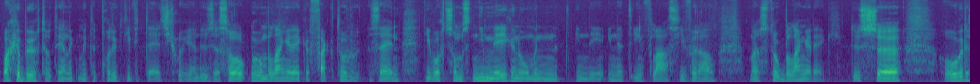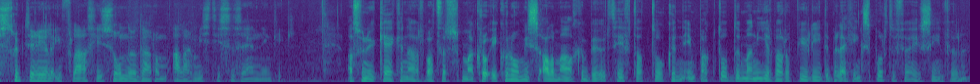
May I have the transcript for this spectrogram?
Wat gebeurt er uiteindelijk met de productiviteitsgroei? Hè? Dus dat zal ook nog een belangrijke factor zijn. Die wordt soms niet meegenomen in het, in, in het inflatieverhaal, maar is toch belangrijk. Dus uh, hogere structurele inflatie zonder daarom alarmistisch te zijn, denk ik. Als we nu kijken naar wat er macro-economisch allemaal gebeurt, heeft dat ook een impact op de manier waarop jullie de beleggingsportefeuilles invullen?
